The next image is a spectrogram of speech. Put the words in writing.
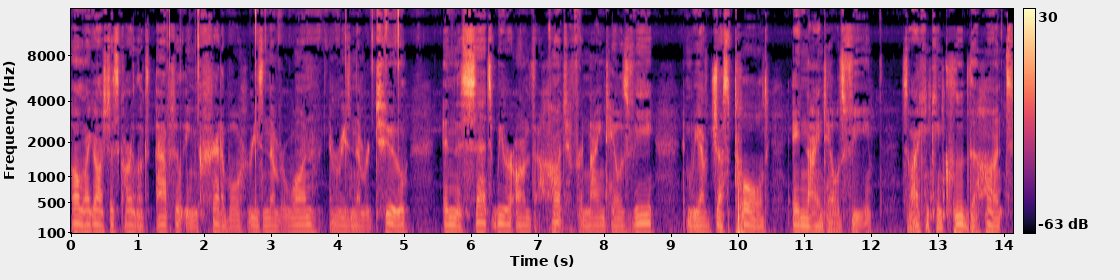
Oh my gosh, this card looks absolutely incredible. Reason number one, and reason number two, in this set, we were on the hunt for Ninetales V, and we have just pulled a Ninetales V. So I can conclude the hunt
